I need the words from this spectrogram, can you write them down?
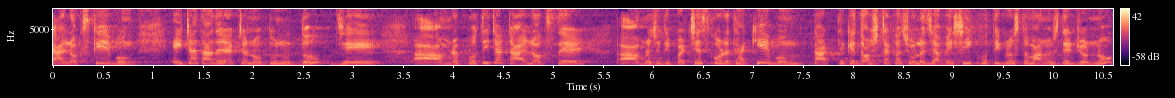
টাইলক্সকে এবং এটা তাদের একটা নতুন উদ্যোগ যে আমরা প্রতিটা টাইলক্সের আমরা যদি পারচেস করে থাকি এবং তার থেকে দশ টাকা চলে যাবে সেই ক্ষতিগ্রস্ত মানুষদের জন্য,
